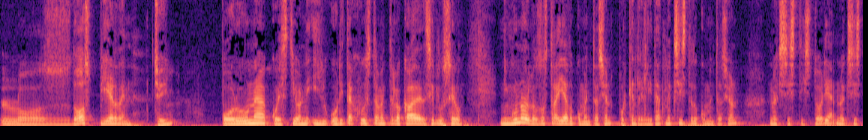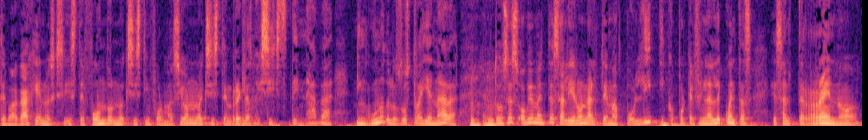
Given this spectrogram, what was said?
los dos pierden ¿Sí? Por una cuestión, y ahorita justamente lo acaba de decir Lucero, ninguno de los dos traía documentación, porque en realidad no existe documentación, no existe historia, no existe bagaje, no existe fondo, no existe información, no existen reglas, no existe nada, ninguno de los dos traía nada. Entonces, obviamente salieron al tema político, porque al final de cuentas es al terreno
